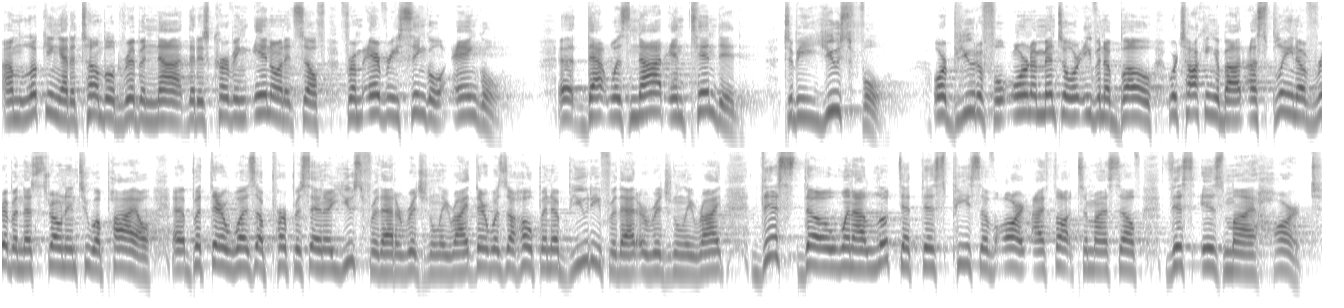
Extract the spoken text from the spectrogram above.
I'm looking at a tumbled ribbon knot that is curving in on itself from every single angle. Uh, that was not intended to be useful or beautiful, ornamental, or even a bow. We're talking about a spleen of ribbon that's thrown into a pile. Uh, but there was a purpose and a use for that originally, right? There was a hope and a beauty for that originally, right? This, though, when I looked at this piece of art, I thought to myself, this is my heart.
